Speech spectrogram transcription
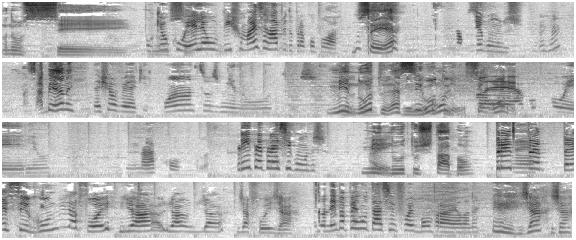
Eu não sei. Porque Não o sei. coelho é o bicho mais rápido pra copular. Não sei, é? Não, segundos. Uhum. Tá sabendo, hein? Deixa eu ver aqui. Quantos minutos Minutos? É. Minutos? Segundo. leva o coelho na cópula? 33 segundos. Minutos, tá bom. 33 segundos já foi. Já, já, já, já foi, já. Não nem pra perguntar se foi bom pra ela, né? É, já, já,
